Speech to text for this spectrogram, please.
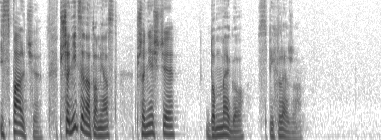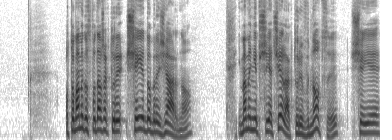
i spalcie. Pszenicę natomiast przenieście do mego spichlerza. Oto mamy gospodarza, który sieje dobre ziarno i mamy nieprzyjaciela, który w nocy sieje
